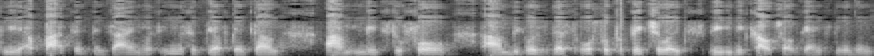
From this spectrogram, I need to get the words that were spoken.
the apartheid design within the city of Cape Town um, needs to fall um, because this also perpetuates the, the culture of gangsterism.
